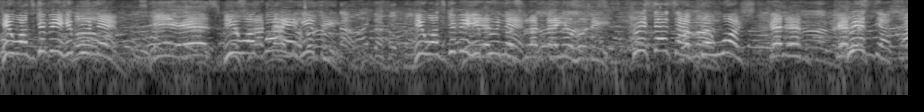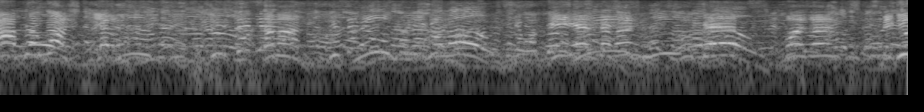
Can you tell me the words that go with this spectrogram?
He was given Hebrew name. He is. He was born a Hebrew. He was given Hebrew name. Christians are brainwashed. Kill him. Kill him. Christians are brainwashed. Come on. He is the one who gave Moses The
